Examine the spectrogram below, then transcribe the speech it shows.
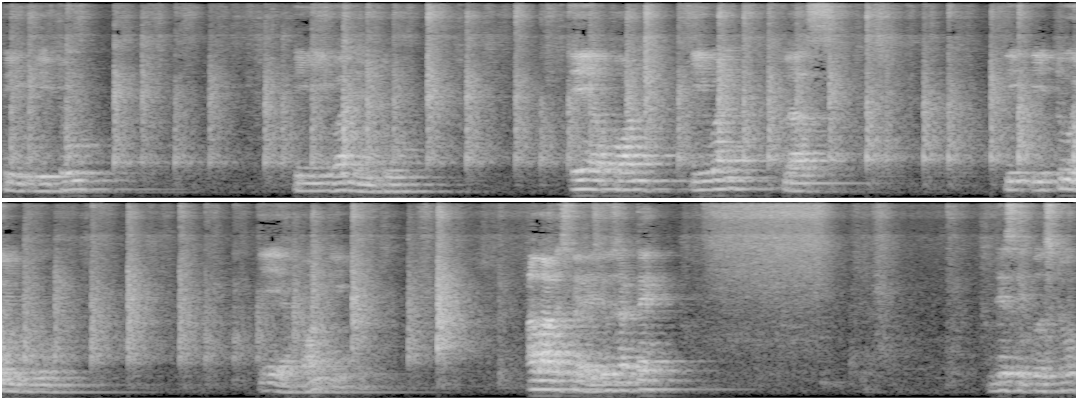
T E two T E one into A upon E one plus T E two into A upon E two अब आप इसमें वैल्यूज़ रखते हैं. This equals to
